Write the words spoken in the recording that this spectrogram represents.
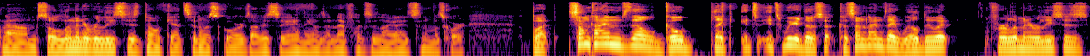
Um, so limited releases don't get cinema scores. Obviously, anything that was on Netflix is not going to get cinema score. But sometimes they'll go like it's it's weird though because so, sometimes they will do it for limited releases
